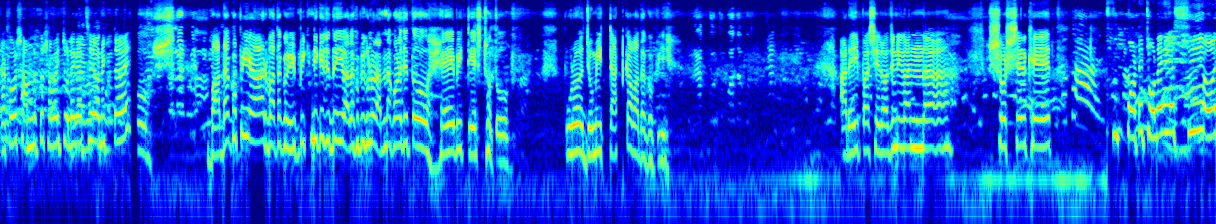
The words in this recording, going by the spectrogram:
দেখো সামনে তো সবাই চলে গেছে অনেকটাই। বাঁধাকপি আর বাঁধাকপি। পিকনিকে যদি এই বাঁধাকপিগুলো রান্না করা যেত হেভি টেস্ট হতো। পুরো জমির টাটকা বাঁধাকপি। আর এই পাশে রজনীগন্ধা, সর্ষের ক্ষেত। পটে চলে এসেছি। ওই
